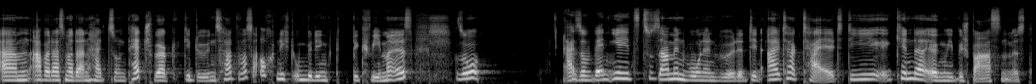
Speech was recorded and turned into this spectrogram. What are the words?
ähm, aber dass man dann halt so ein Patchwork-Gedöns hat, was auch nicht unbedingt bequemer ist. So, also wenn ihr jetzt zusammen wohnen würdet, den Alltag teilt, die Kinder irgendwie bespaßen müsst,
